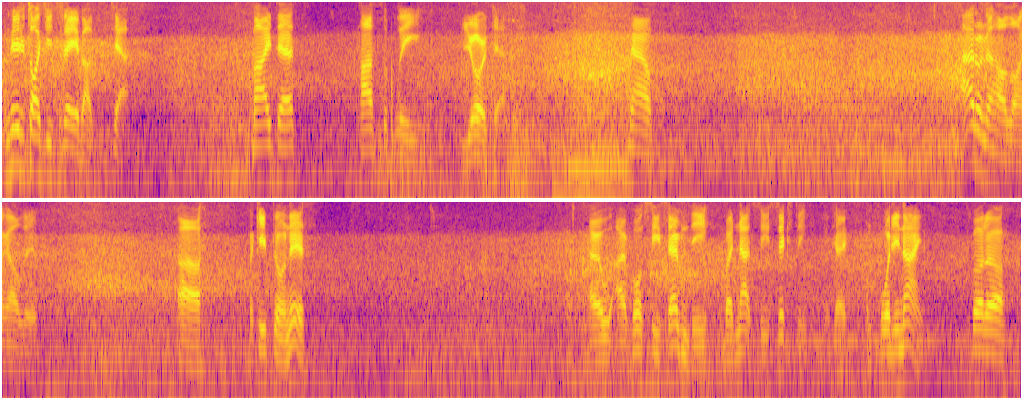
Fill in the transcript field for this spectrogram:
I'm here to talk to you today about death. My death, possibly your death. Now, I don't know how long I'll live. Uh, if I keep doing this, I, I won't see 70, but not see 60. Okay, I'm 49. But uh,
